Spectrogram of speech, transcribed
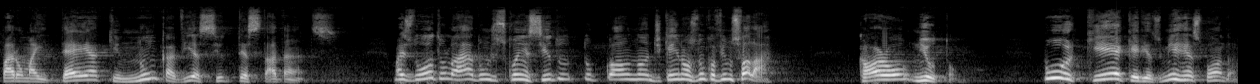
para uma ideia que nunca havia sido testada antes. Mas do outro lado, um desconhecido do qual, de quem nós nunca ouvimos falar. Carl Newton. Por que, queridos? Me respondam.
